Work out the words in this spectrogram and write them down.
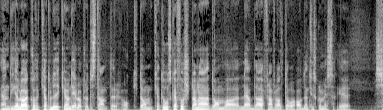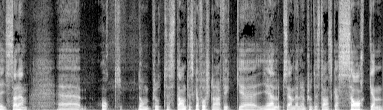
En del var katoliker och en del var protestanter och de katolska furstarna de var ledda framförallt av den tysk-romerska kejsaren eh, och de protestantiska furstarna fick eh, hjälp sen, eller den protestantiska saken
